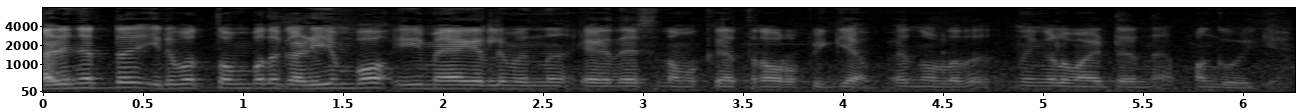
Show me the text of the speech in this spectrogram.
കഴിഞ്ഞിട്ട് ഇരുപത്തൊമ്പത് കഴിയുമ്പോൾ ഈ മേഖലയിലും ഇന്ന് ഏകദേശം നമുക്ക് എത്ര ഉറപ്പിക്കാം എന്നുള്ളത് നിങ്ങളുമായിട്ട് തന്നെ പങ്കുവയ്ക്കാം.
